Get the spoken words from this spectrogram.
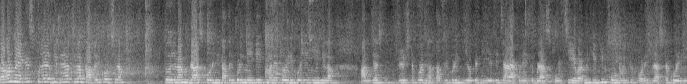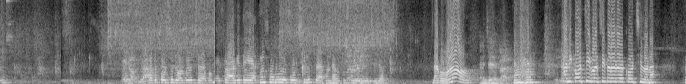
তখন মেয়েকে স্কুলে দিতে যাচ্ছিলাম তাড়াতাড়ি করছিলাম। তো ওই জন্য আমি ব্রাশ করিনি তাড়াতাড়ি করে মেয়েকে মানে তৈরি করিয়ে নিয়ে গেলাম। আমি জাস্ট ড্রেসটা পরে তাড়াতাড়ি করে গিয়ে ওকে দিয়ে এসেছি আর এখন এসে ব্রাশ করছি। এবার আমি টিফিন করব একটু পরে। ব্রাশটা করে নিয়ে। কত পড়ছে জল বেরোচ্ছে দেখো? একটু আগেতে এখন শুরু হয়ে পড়ছিল তো এখন দেখো কি সুন্দর বেরোচ্ছে জল। দেখো হলো? খালি করছি করছি করে করে করছিল না। তো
